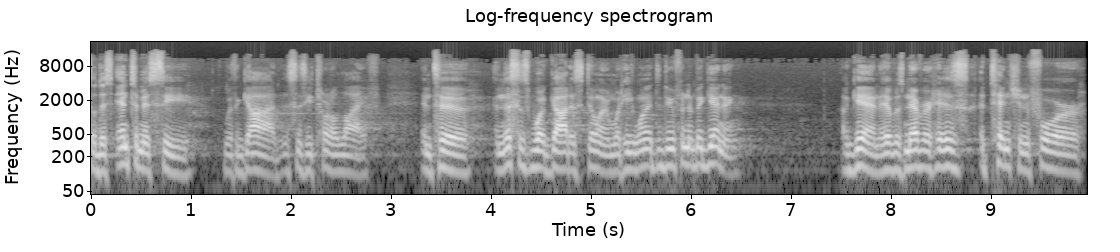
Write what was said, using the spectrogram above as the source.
So, this intimacy with God, this is eternal life and to and this is what God is doing, what He wanted to do from the beginning. Again, it was never His intention for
